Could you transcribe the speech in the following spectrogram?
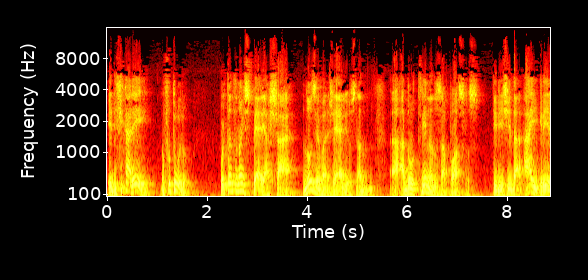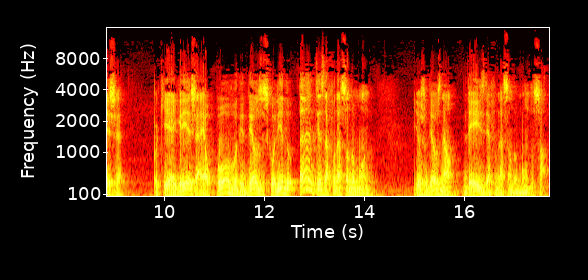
edificarei no futuro. Portanto, não espere achar nos evangelhos a, a doutrina dos apóstolos dirigida à igreja, porque a igreja é o povo de Deus escolhido antes da fundação do mundo. E os judeus não, desde a fundação do mundo só.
